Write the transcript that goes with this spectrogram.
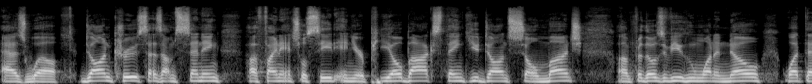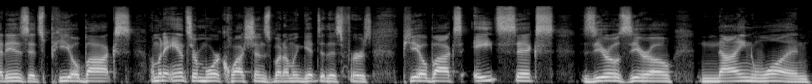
as well. Dawn Cruz says, I'm sending a financial seed in your P.O. box. Thank you, Dawn, so much. Um, for those of you who want to know what that is, it's P.O. Box. I'm going to answer more questions questions, but I'm going to get to this first. P.O. Box 860091.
